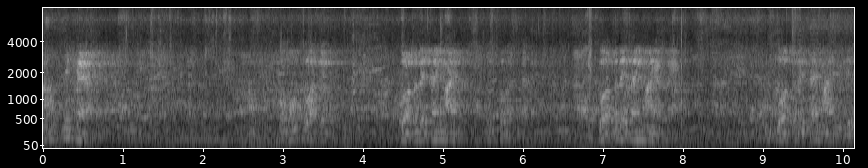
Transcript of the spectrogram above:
รับที่แขกผมผมตรวจอยู่ตรวจประเด็นได้ไหมผมตรวจตรวจประเด็นได้ไหมผมตรวจประเด็นได้ไหมจริง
